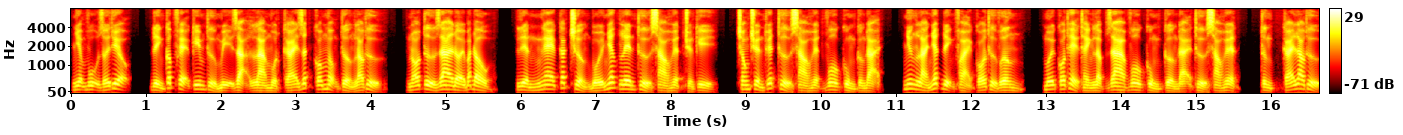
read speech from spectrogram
Nhiệm vụ giới thiệu, đỉnh cấp phệ kim thử mị dạ là một cái rất có ngộng tưởng lao thử, nó từ ra đời bắt đầu, liền nghe các trưởng bối nhắc lên thử xào huyệt truyền kỳ, trong truyền thuyết thử xào huyệt vô cùng cường đại, nhưng là nhất định phải có thử vương, mới có thể thành lập ra vô cùng cường đại thử xào huyệt, từng cái lao thử,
